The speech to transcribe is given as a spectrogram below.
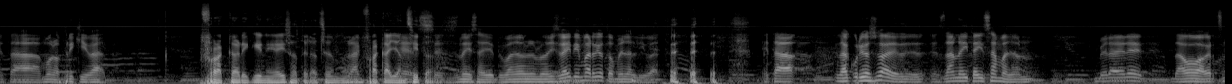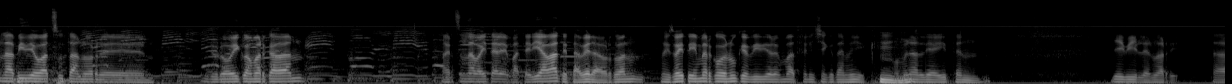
eta, bueno, friki bat. Frakarekin ega izateratzen, no? Frak- fraka jantzita. Ez, ez nahi zaietu, baina noiz baita imar diot omenaldi bat. eta, da kuriosua, ez, ez da nahi izan, baina bera ere, dago, agertzen da bideo batzutan hor, e, irurogeiko amarkadan, agertzen da baita ere bateria bat, eta bera, orduan, noiz baita inberko genuke bideoren bat, Felixek eta nik, Mhm. omenaldia egiten JB Lenoirri. Eta,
